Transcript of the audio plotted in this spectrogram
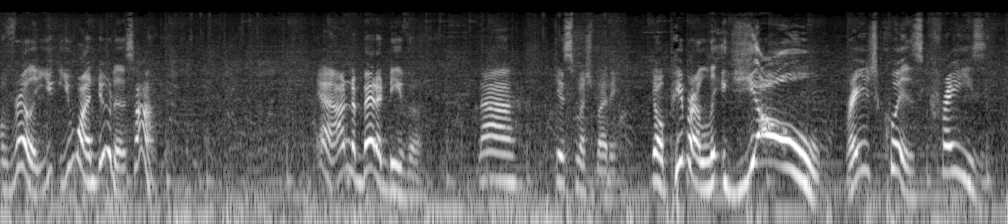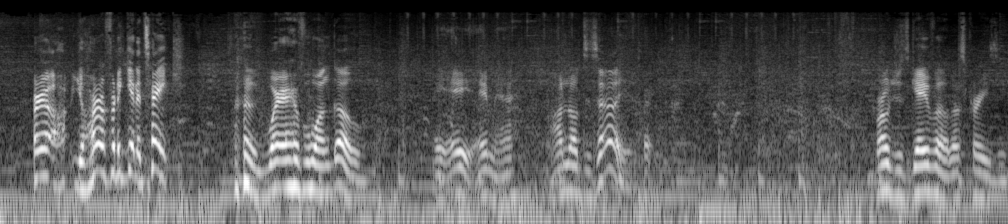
Oh, really? You, you want to do this, huh? Yeah, I'm the better D.Va. Nah, get smushed, buddy. Yo, people are Yo! Rage quiz, crazy. Hurry for to get a tank. Where everyone go. Hey, hey, hey, man. I don't know what to tell you. Bro just gave up. That's crazy.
